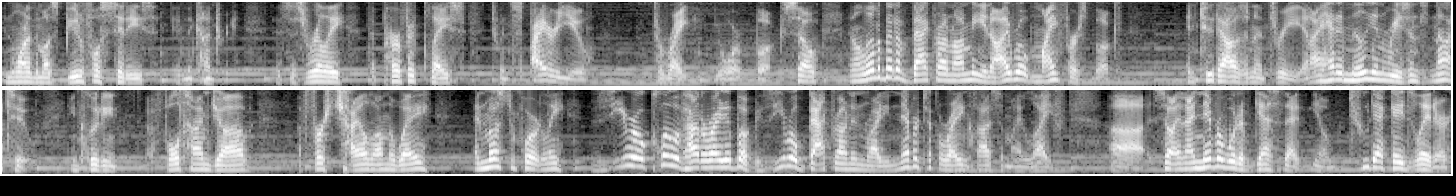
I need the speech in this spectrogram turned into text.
in one of the most beautiful cities in the country. This is really the perfect place to inspire you to write your book. So, and a little bit of background on me, you know, I wrote my first book in 2003, and I had a million reasons not to, including a full time job, a first child on the way, and most importantly, zero clue of how to write a book, zero background in writing, never took a writing class in my life. Uh, so, and I never would have guessed that, you know, two decades later,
